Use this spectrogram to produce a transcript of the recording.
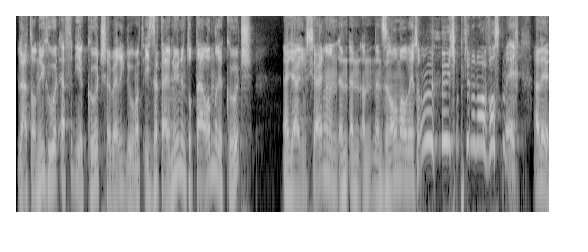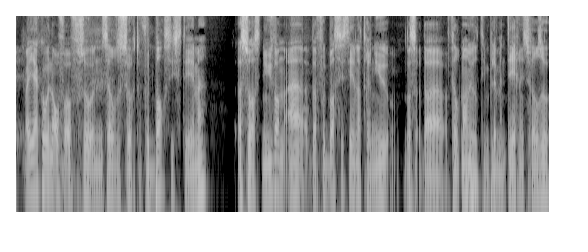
laat dan nu gewoon even die coach zijn werk doen. Want je zet daar nu een totaal andere coach. En Jari Verscharen en, en, en, en, zijn allemaal weer zo... "Oh, ik heb geen nou vast meer. Allee, Maar ja, gewoon of, of zo eenzelfde soort voetbalsysteem. Hè. Zoals nu van ah, dat voetbalsysteem dat er nu, dat, dat Veldman wil implementeren, is wel zo.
